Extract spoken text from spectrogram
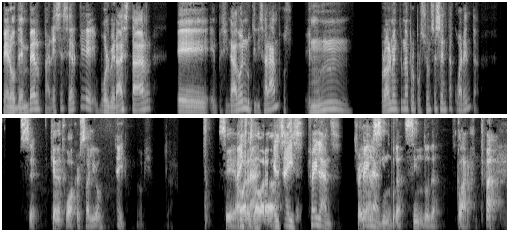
pero Denver parece ser que volverá a estar eh, empecinado en utilizar a ambos en un probablemente una proporción 60-40. Sí, Kenneth Walker salió. Sí, Sí, ahora está, es la hora. El 6, Trey Lance. Trey, Trey Lance, Lance, sin duda, sin duda. Claro.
